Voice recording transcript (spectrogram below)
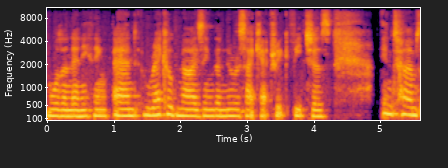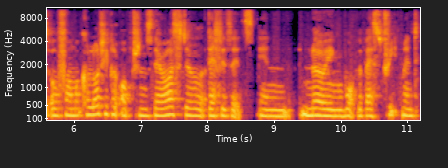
more than anything and recognizing the neuropsychiatric features in terms of pharmacological options, there are still deficits in knowing what the best treatment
